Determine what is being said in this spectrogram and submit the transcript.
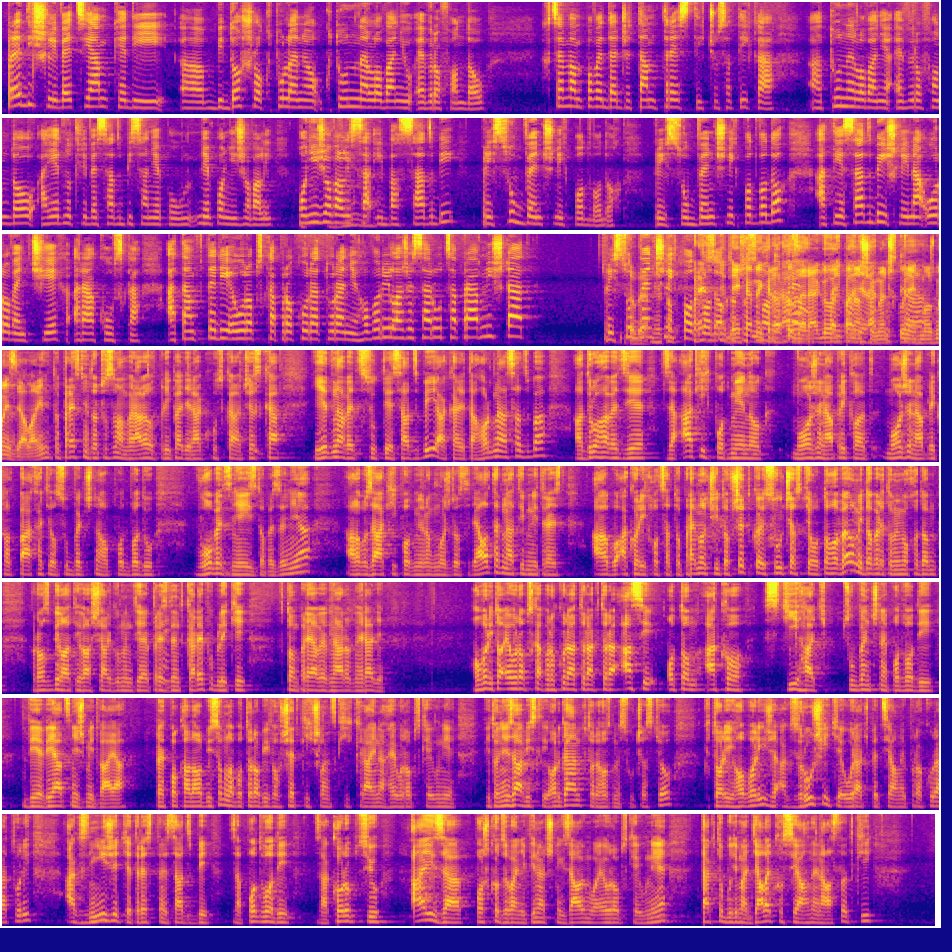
predišli veciam, kedy e, by došlo k, k tunelovaniu eurofondov. Chcem vám povedať, že tam tresty, čo sa týka tunelovania eurofondov a jednotlivé sadzby sa nepo, neponižovali. Ponižovali sa iba sadzby pri subvenčných podvodoch pri subvenčných podvodoch a tie sadzby išli na úroveň Čiech a Rakúska. A tam vtedy Európska prokuratúra nehovorila, že sa rúca právny štát? Pri subvenčných podvodoch. Necháme krátko zareagovať pána Šimečku, Rakúska. nech môžeme ísť ďalej. Je to presne to, čo som vám vravel v prípade Rakúska a Česka. Jedna vec sú tie sadzby, aká je tá horná sadzba, a druhá vec je, za akých podmienok môže napríklad, môže napríklad páchateľ subvenčného podvodu vôbec neísť do väzenia, alebo za akých podmienok môže dostať alternatívny trest, alebo ako rýchlo sa to premlčí. To všetko je súčasťou toho. Veľmi dobre to mimochodom rozbila tie vaše argumenty aj prezidentka republiky v tom prejave v Národnej rade. Hovorí to Európska prokurátora, ktorá asi o tom, ako stíhať subvenčné podvody, vie viac než my dvaja. predpokladal by som, lebo to robí vo všetkých členských krajinách Európskej únie. Je to nezávislý orgán, ktorého sme súčasťou, ktorý hovorí, že ak zrušíte úrad špeciálnej prokuratúry, ak znížite trestné sadzby za podvody, za korupciu, aj za poškodzovanie finančných záujmov Európskej únie, tak to bude mať ďaleko siahne následky.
